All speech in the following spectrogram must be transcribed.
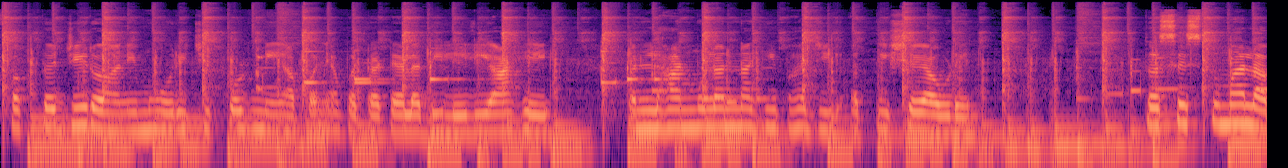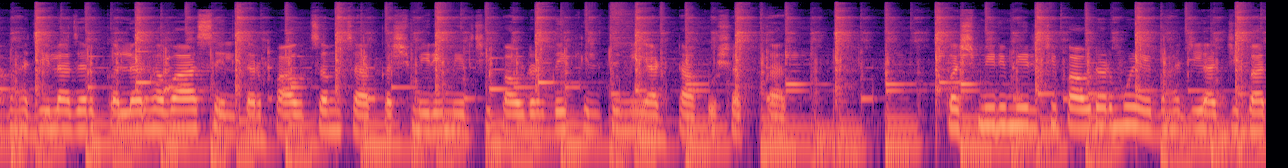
फक्त जिरं आणि मोहरीची फोडणी आपण या बटाट्याला दिलेली आहे. पण लहान मुलांना ही भाजी अतिशय आवडेल. तसेच तुम्हाला भाजीला जर कलर हवा असेल तर पाव चमचा कश्मीरी मिरची पावडर देखील तुम्ही यात टाकू शकतात. कश्मीरी मिरची पावडरमुळे भाजी अजिबात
